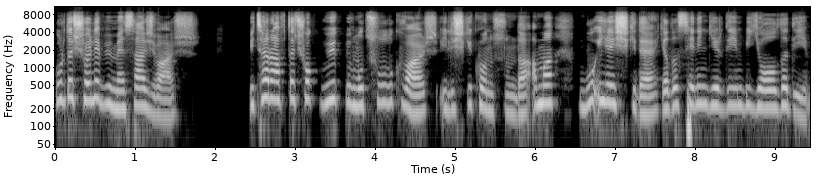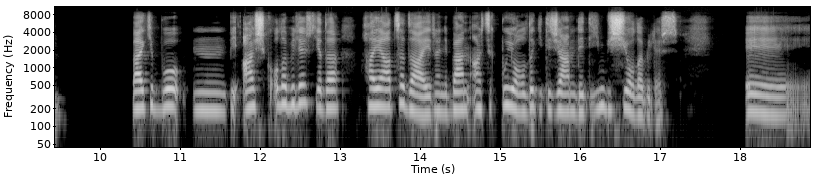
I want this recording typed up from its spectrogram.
burada şöyle bir mesaj var. Bir tarafta çok büyük bir mutluluk var ilişki konusunda ama bu ilişkide ya da senin girdiğin bir yolda diyeyim. Belki bu, bir aşk olabilir ya da hayata dair, hani, ben artık bu yolda gideceğim dediğim bir şey olabilir. Eee,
